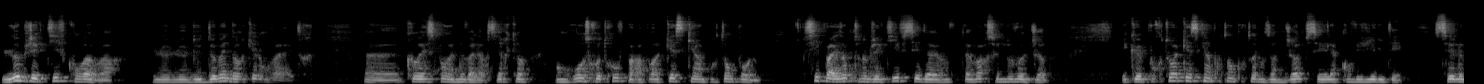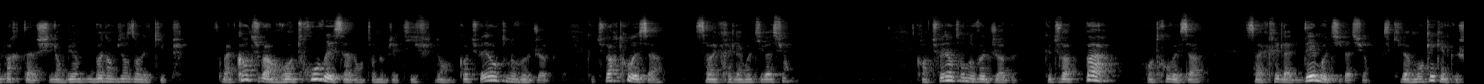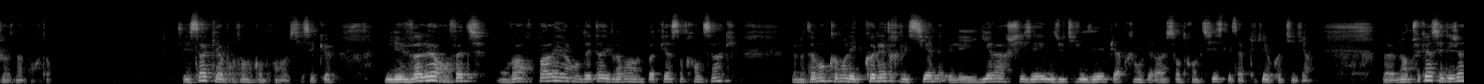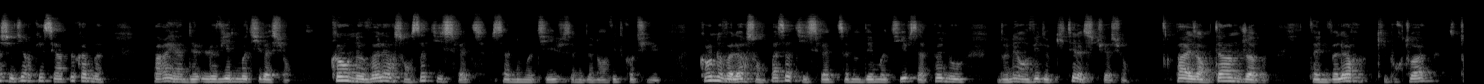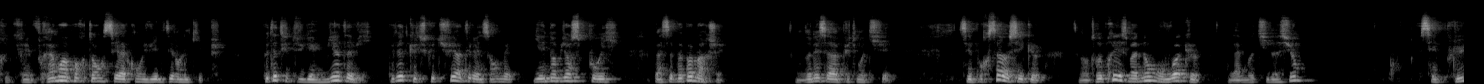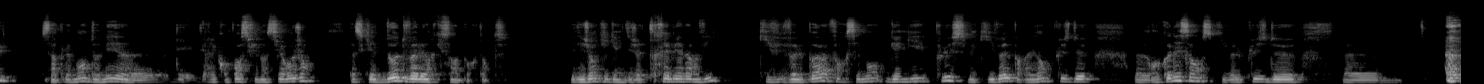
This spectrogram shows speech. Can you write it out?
l'objectif qu'on va avoir, le, domaine dans lequel on va être, euh, correspond à nos valeurs. C'est-à-dire qu'en gros, on se retrouve par rapport à qu'est-ce qui est important pour nous. Si par exemple, ton objectif, c'est d'avoir ce nouveau job, et que pour toi, qu'est-ce qui est important pour toi dans un job C'est la convivialité, c'est le partage, c'est la bonne ambiance dans l'équipe. Bah, quand tu vas retrouver ça dans ton objectif, quand tu vas dans ton nouveau job, que tu vas retrouver ça, ça va créer de la motivation. Quand tu vas dans ton nouveau job, que tu vas pas retrouver ça, ça va créer de la démotivation, parce qu'il va manquer quelque chose d'important. C'est ça qui est important de comprendre aussi, c'est que les valeurs, en fait, on va en reparler en détail vraiment dans le podcast 135, notamment comment les connaître, les siennes, les hiérarchiser, les utiliser, et puis après on verra 136, les appliquer au quotidien. Euh, mais en tout cas, c'est déjà se dire, ok, c'est un peu comme, pareil, un levier de motivation. Quand nos valeurs sont satisfaites, ça nous motive, ça nous donne envie de continuer. Quand nos valeurs ne sont pas satisfaites, ça nous démotive, ça peut nous donner envie de quitter la situation. Par exemple, tu as un job, tu as une valeur qui pour toi, ce truc est vraiment important, c'est la convivialité dans l'équipe. Peut-être que tu gagnes bien ta vie, peut-être que ce que tu fais est intéressant, mais il y a une ambiance pourrie. Bah, ça ne peut pas marcher. À un moment donné, ça va plus te motiver. C'est pour ça aussi que dans l'entreprise, maintenant, on voit que la motivation, c'est plus simplement donner euh, des, des, récompenses financières aux gens. Parce qu'il y a d'autres valeurs qui sont importantes. Il y a des gens qui gagnent déjà très bien leur vie, qui ne veulent pas forcément gagner plus, mais qui veulent par exemple plus de euh, reconnaissance, qui veulent plus de euh,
